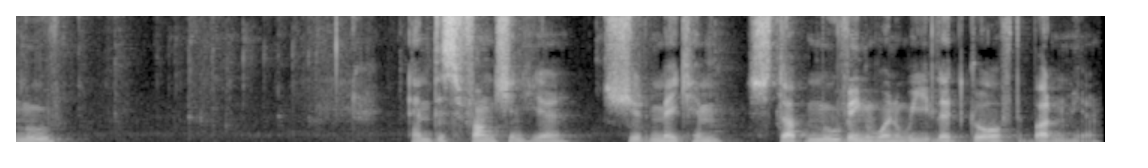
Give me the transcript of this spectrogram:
move. And this function here should make him stop moving when we let go of the button here.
